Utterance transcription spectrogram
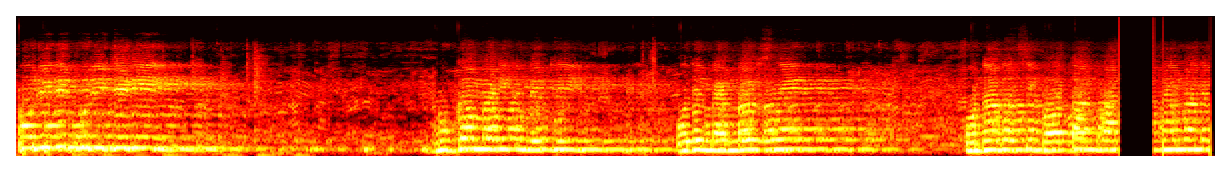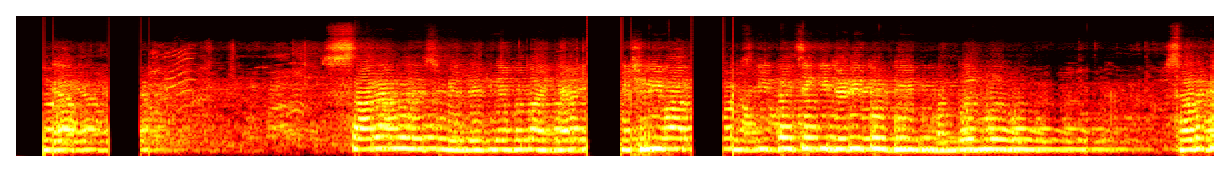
ਪੂਰੀ ਦੀ ਪੂਰੀ ਜਿਹੜੀ ਗੁੱਗਾ ਮਾੜੀ ਕਮੇਟੀ, ਉਹਦੇ ਮੈਂਬਰਸ ਨੇ, ਉਹਨਾਂ ਦਾ ਅਸੀਂ ਬਹੁਤ ਧੰਨਵਾਦ ਉਹਨਾਂ ਨੇ ਸਾਰਿਆਂ ਨੂੰ ਇਸ ਮੇਲੇ ਦੀਆਂ ਵਧਾਈਆਂ। ਪਿਛਲੀ ਵਾਰ ਕੀਤਾ ਸੀ ਕਿ ਜਿਹੜੀ ਤੁਹਾਡੀ ਮੰਦਰ ਨੂੰ ਸੜਕ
